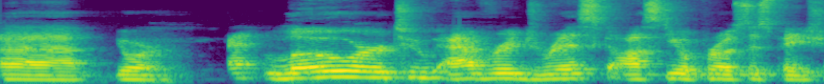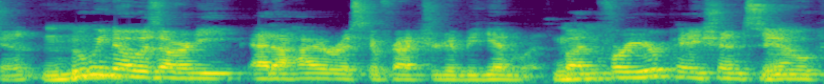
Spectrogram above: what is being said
uh, your at lower to average risk osteoporosis patient who Mhm. we know is already at a higher risk of fracture to begin with. But Mhm. for your patients who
